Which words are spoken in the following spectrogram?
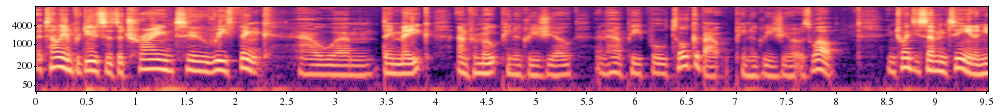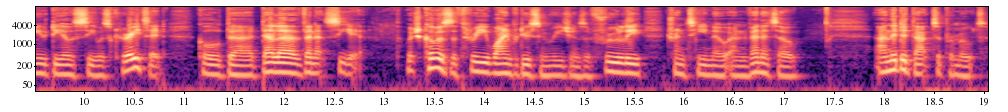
Italian producers are trying to rethink how um, they make and promote Pinot Grigio and how people talk about Pinot Grigio as well. In 2017, a new DOC was created called uh, delle Venezie, which covers the three wine producing regions of Friuli, Trentino, and Veneto. And they did that to promote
